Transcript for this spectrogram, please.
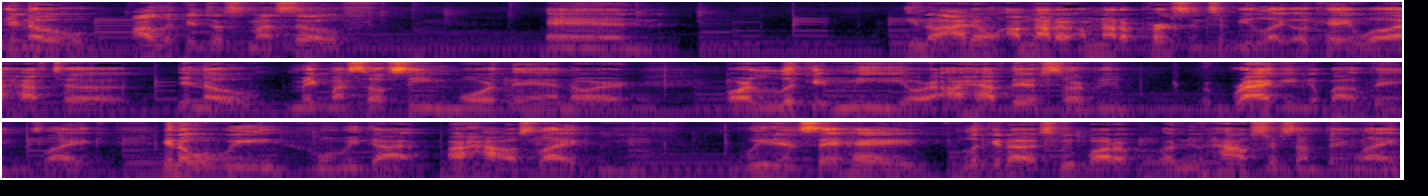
you know, I look at just myself and you know, I don't I'm not a I'm not a person to be like, okay, well, I have to, you know, make myself seem more than or or look at me or I have this or be bragging about things like, you know, when we when we got our house like mm-hmm. we didn't say, "Hey, look at us. We bought a, a new house or something." Like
